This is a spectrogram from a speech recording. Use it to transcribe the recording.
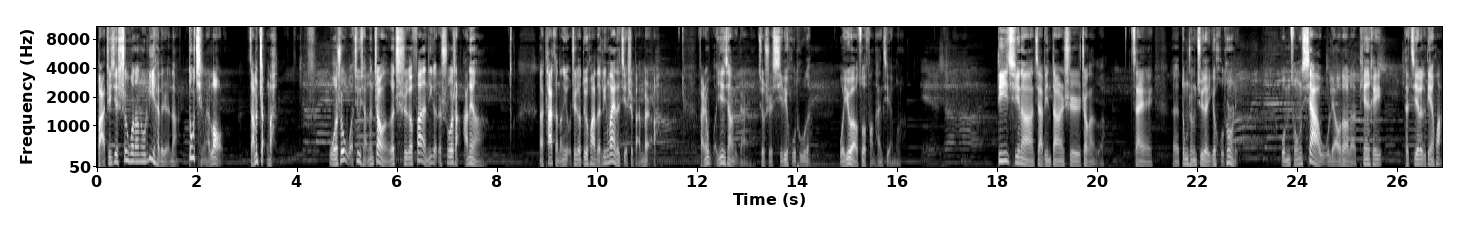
把这些生活当中厉害的人呐都请来唠唠，咱们整吧。”我说我就想跟赵敢娥吃个饭，你搁这说啥呢？啊，他可能有这个对话的另外的解释版本啊。反正我印象里边就是稀里糊涂的，我又要做访谈节目了。第一期呢，嘉宾当然是赵敢娥，在呃东城区的一个胡同里，我们从下午聊到了天黑，他接了个电话，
